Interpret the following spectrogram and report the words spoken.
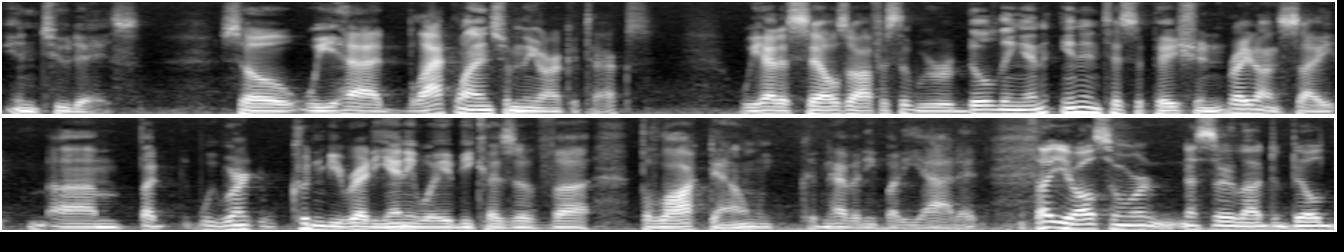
in two days. So we had black lines from the architects. We had a sales office that we were building in, in anticipation right on site, um, but we weren't couldn't be ready anyway because of uh, the lockdown. We couldn't have anybody at it. I thought you also weren't necessarily allowed to build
